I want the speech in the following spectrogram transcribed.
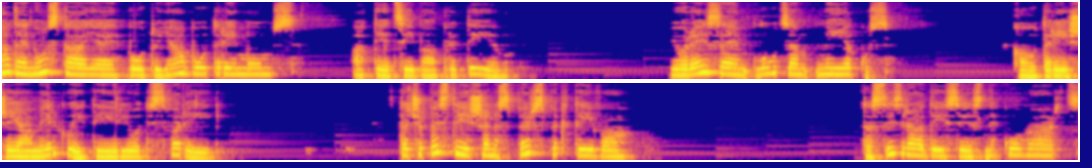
Tādai nostājai būtu jābūt arī mums attiecībā pret Dievu, jo reizēm lūdzam niekus, kaut arī šajā mirklī tie ir ļoti svarīgi. Taču pestīšanas perspektīvā tas izrādīsies neko vērts,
